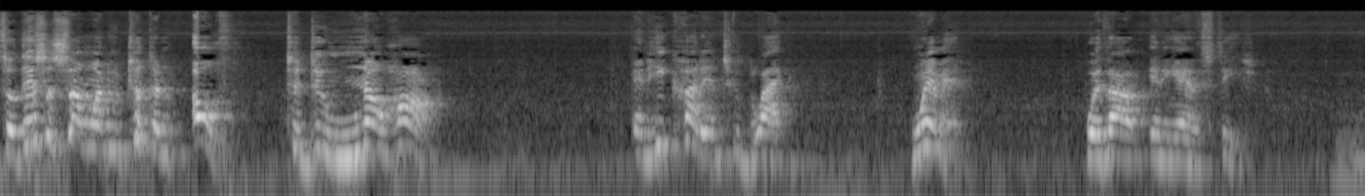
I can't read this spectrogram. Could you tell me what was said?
So this is someone who took an oath to do no harm. And he cut into black women without any anesthesia. Mm.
